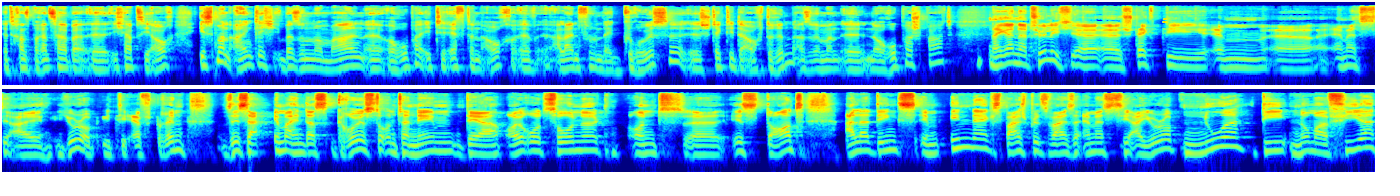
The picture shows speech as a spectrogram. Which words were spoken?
der Transparenz halber, äh, ich habe sie auch. Ist man eigentlich über so einen normalen äh, Europa-ETF dann auch äh, allein von der Größe, äh, steckt die da auch drin? Also wenn man äh, in Europa spart? Naja, natürlich äh, steckt die im MSCI Europe ETF drin. Sie ist ja immerhin das größte Unternehmen der Eurozone und ist dort allerdings im Index beispielsweise MSCI Europe nur die Nummer vier,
